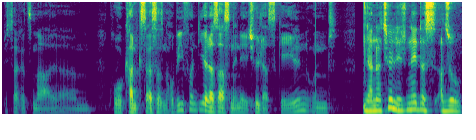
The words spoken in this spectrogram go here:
ich sage jetzt mal, ähm, provokant gesagt, ist das ein Hobby von dir? Oder sagst du, nee, nee, ich will das scalen und. Ja, natürlich. Nee, das, also,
